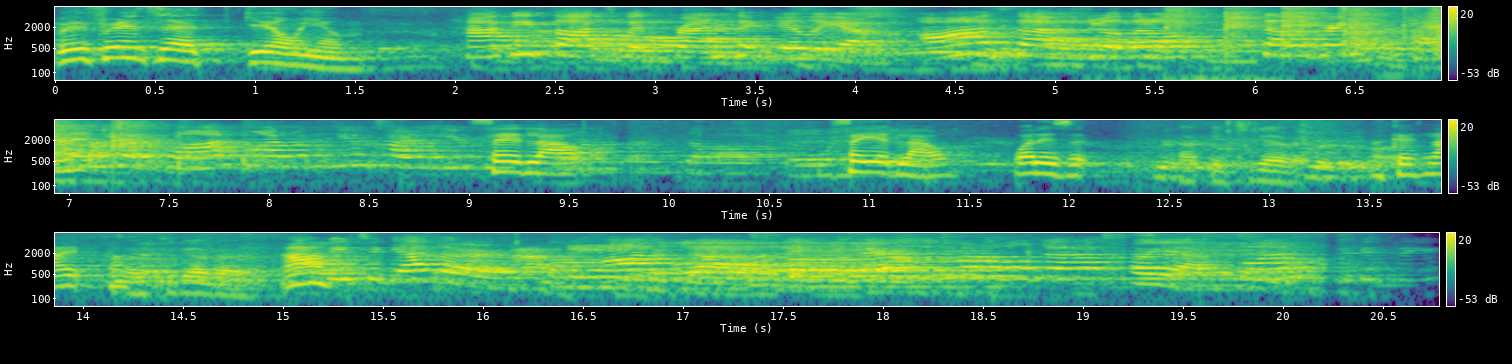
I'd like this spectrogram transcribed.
with friends at Gilliam. Happy Thoughts with Friends at Gilliam. Awesome. Do a little celebration. And then we have Juan. Juan, what did you title your Say it loud. Say it loud. What is it? Happy together. Okay, light. Happy together. Ah, Happy Together. Awesome. Thank you. Meryl, did you want to hold that up? Oh, yeah. Juan, you can see.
